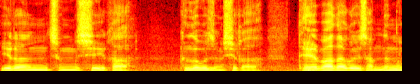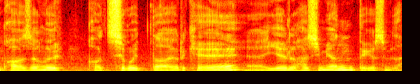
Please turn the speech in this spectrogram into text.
이런 증시가 글로벌 증시가 대바닥을 잡는 과정을 거치고 있다. 이렇게 예, 이해를 하시면 되겠습니다.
